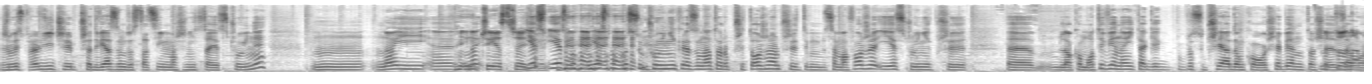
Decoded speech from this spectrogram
Żeby sprawdzić, czy przed wjazdem do stacji maszynista jest czujny. Mm, No i... e, no, I czy jest trzeźwy. jest, jest, po- jest po prostu czujnik, rezonator przy torze, przy tym semaforze i jest czujnik przy lokomotywie, no i tak jak po prostu przyjadą koło siebie, no to się No to na załącza,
